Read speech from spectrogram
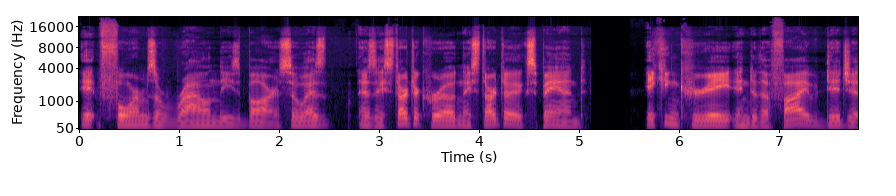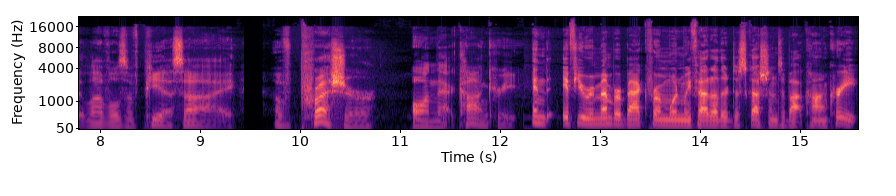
it forms around these bars. So as as they start to corrode and they start to expand, it can create into the five digit levels of psi of pressure on that concrete. And if you remember back from when we've had other discussions about concrete,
